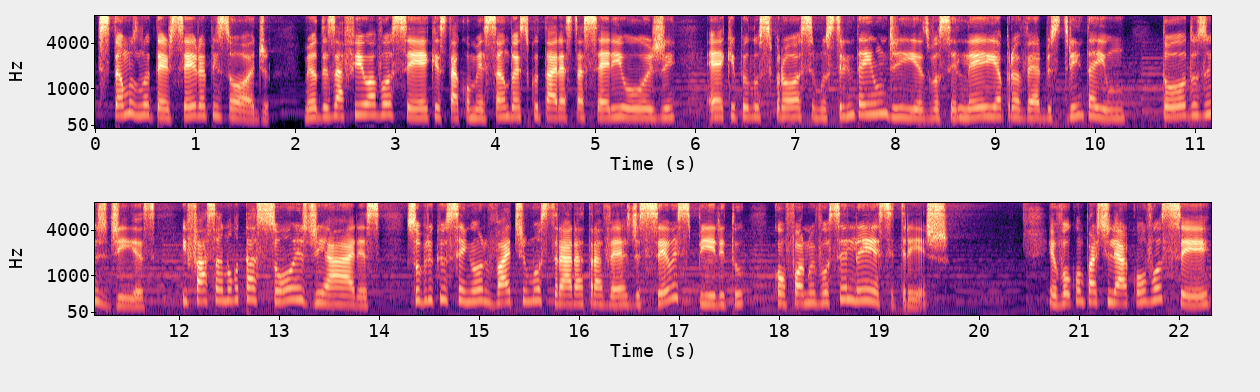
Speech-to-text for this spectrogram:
Estamos no terceiro episódio. Meu desafio a você que está começando a escutar esta série hoje é que pelos próximos 31 dias você leia Provérbios 31 todos os dias e faça anotações diárias sobre o que o Senhor vai te mostrar através de seu espírito conforme você lê esse trecho. Eu vou compartilhar com você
